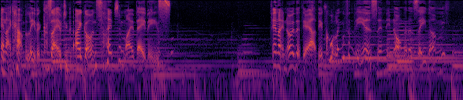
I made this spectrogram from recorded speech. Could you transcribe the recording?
And I can't believe it because I have to. I go inside to my babies, and I know that they're out there calling for theirs, and they're not going to see them.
